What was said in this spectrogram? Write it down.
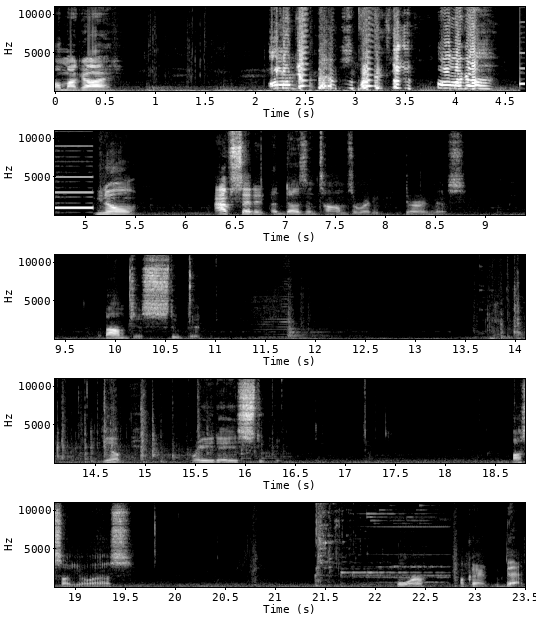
Oh my god. Oh my god! Oh my god! You know, I've said it a dozen times already during this. But I'm just stupid. Yep. Grade A stupid. I saw your ass. Four. Okay, bet.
